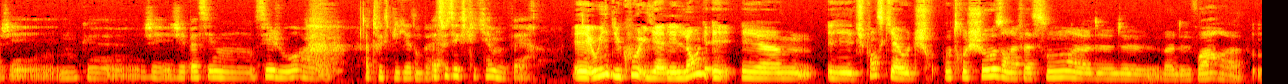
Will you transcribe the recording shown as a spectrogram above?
j'ai euh, passé mon séjour à, À tout expliquer à ton père. à tout expliquer à mon père. Et oui, du coup, il y a les langues, et, et, euh, et tu penses qu'il y a autre, cho- autre chose dans la façon euh, de, de, bah, de voir euh,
